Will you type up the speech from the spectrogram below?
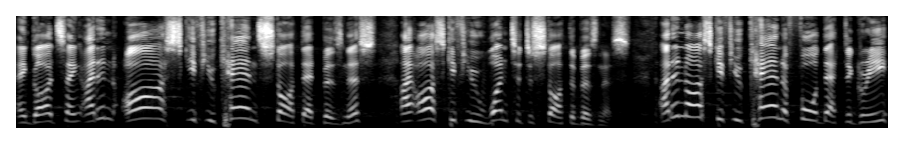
And God saying, I didn't ask if you can start that business. I asked if you wanted to start the business. I didn't ask if you can afford that degree.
